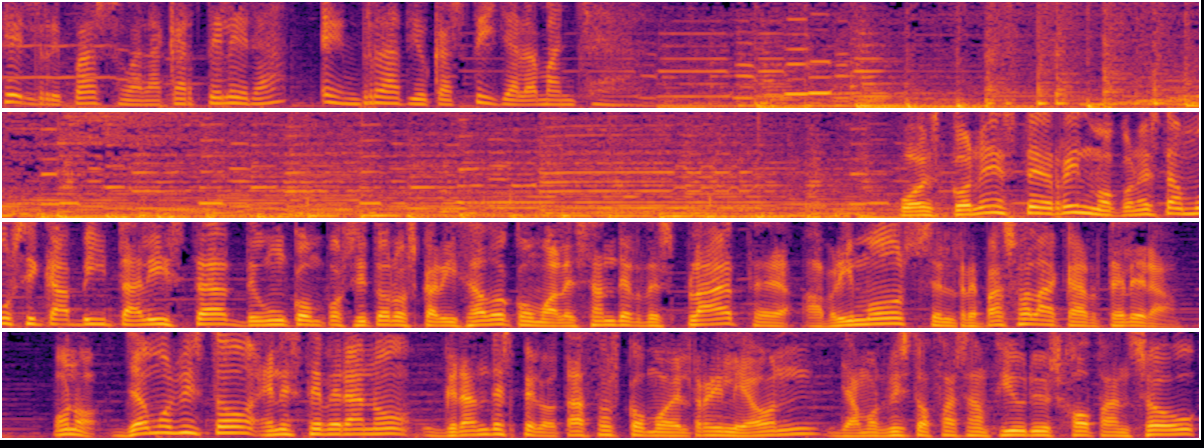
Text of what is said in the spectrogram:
El repaso a la cartelera en Radio Castilla-La Mancha. Pues con este ritmo, con esta música vitalista de un compositor oscarizado como Alexander Desplat, eh, abrimos el repaso a la cartelera. Bueno, ya hemos visto en este verano grandes pelotazos como El Rey León, ya hemos visto Fast and Furious, Hoff and Show,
